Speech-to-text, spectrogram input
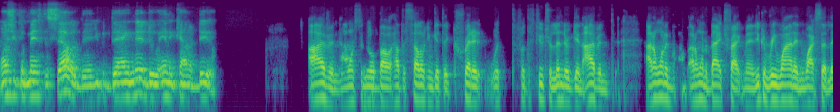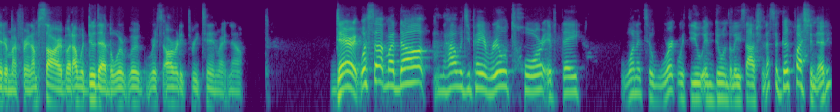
Once you convince the seller, then you can dang near do any kind of deal. Ivan wants to know about how the seller can get the credit with for the future lender again. Ivan, I don't want to. I don't want to backtrack, man. You can rewind and watch that later, my friend. I'm sorry, but I would do that. But we're we're, we're it's already three ten right now. Derek, what's up, my dog? How would you pay a realtor if they wanted to work with you in doing the lease option? That's a good question, Eddie.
